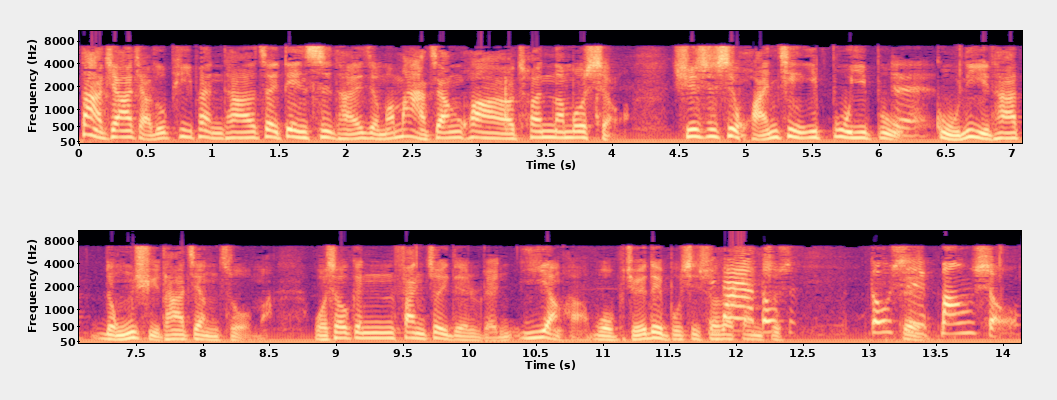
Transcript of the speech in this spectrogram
大家假如批判他在电视台怎么骂脏话、穿那么小，其实是环境一步一步鼓励他、容许他这样做嘛。我说跟犯罪的人一样哈，我绝对不是说他犯罪都是。帮手，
